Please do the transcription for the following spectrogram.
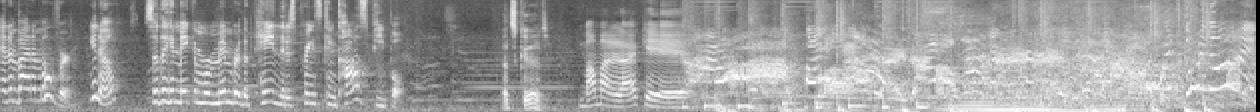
and invite them over. You know, So they can make him remember the pain that his pranks can cause people. That's good. Mama like it. What's going on?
